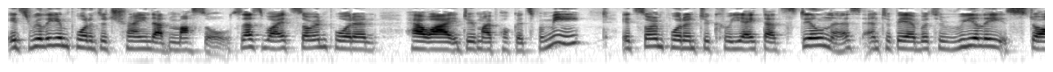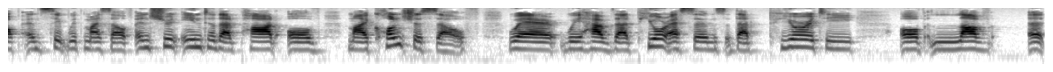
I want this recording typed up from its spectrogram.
it's really important to train that muscle. So that's why it's so important how I do my pockets for me. It's so important to create that stillness and to be able to really stop and sit with myself and tune into that part of my conscious self where we have that pure essence, that purity of love, uh,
